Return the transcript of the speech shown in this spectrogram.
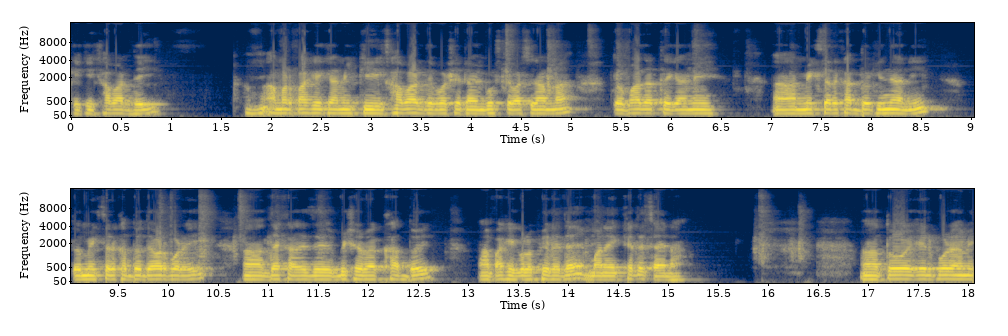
কি কি খাবার দেই। আমার পাখিকে আমি কি খাবার দেবো সেটা আমি বুঝতে পারছিলাম না। তো বাজার থেকে আমি মিক্সার খাদ্য কিনে আনি। তো মিক্সার খাদ্য দেওয়ার পরেই দেখা যায় যে বেশিরভাগ খাদ্যই পাখিগুলো ফেলে দেয় মানে খেতে চায় না। তো এরপরে আমি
